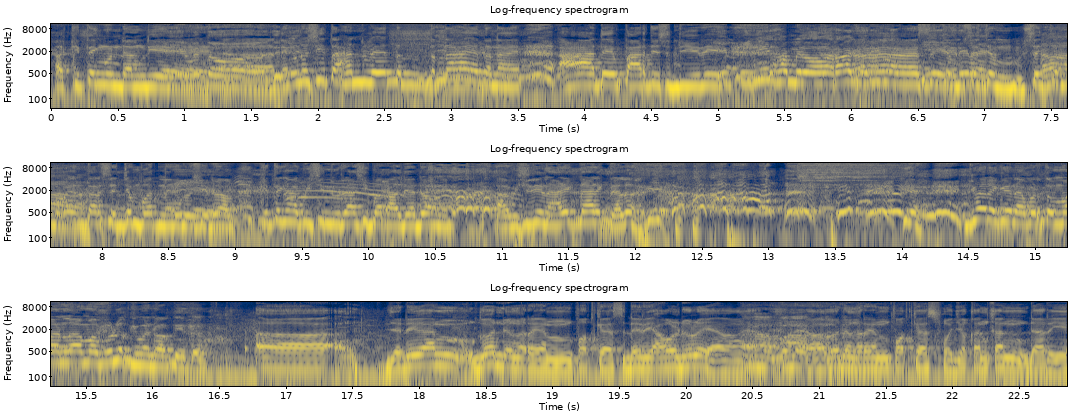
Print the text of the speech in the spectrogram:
uh, kita ngundang dia. Iya, betul. Uh, Jadi- lu sih tahan dulu ya ten- tenang ya tenang ada party sendiri. Ini sambil olahraga Relax. sejam, Iya, relax. sejam, sejam, Ah. pokoknya ntar sejam buat negosiasi Iya. doang. Kita ngabisin durasi bakal dia doang nih. Habis ini narik narik dah lu. gimana gimana pertemuan lama bulu gimana waktu itu? Eh, jadi kan gue dengerin podcast dari awal dulu ya bang ya. Ah, boleh. gue dengerin podcast pojokan kan dari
